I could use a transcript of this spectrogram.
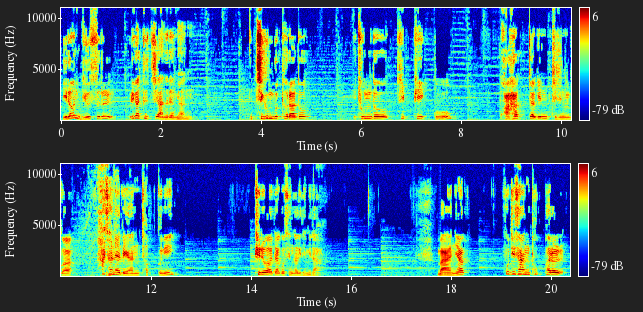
이런 뉴스를 우리가 듣지 않으려면 지금부터라도 좀 더 깊이 있고 과학적인 지진과 화산에 대한 접근이 필요하다고 생각이 됩니다. 만약 후지산 폭발을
